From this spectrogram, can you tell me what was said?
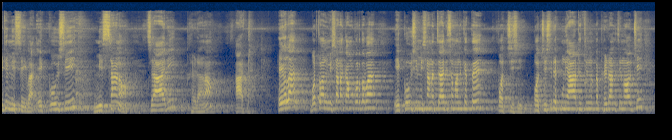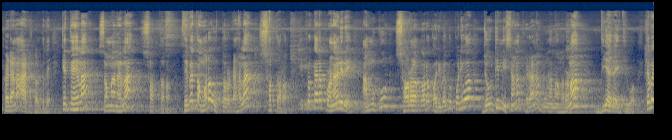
ଏଠି ମିଶାଇବା ଏକୋଇଶ ମିଶାଣ ଚାରି ଫେଡ଼ାଣ ଆଠ ହେଇଗଲା ବର୍ତ୍ତମାନ ମିଶାଣ କାମ କରିଦେବା ଏକୋଇଶ ମିଶାଣ ଚାରି ସମାନ କେତେ ପଚିଶ ପଚିଶରେ ପୁଣି ଆଠ ଚିହ୍ନଟ ଫେଡ଼ାଣ ଚିହ୍ନ ଅଛି ଫେଡ଼ାଣ ଆଠ କରିଦେଲେ କେତେ ହେଲା ସମାନ ହେଲା ସତର ତେବେ ତୁମର ଉତ୍ତରଟା ହେଲା ସତର ଏହି ପ୍ରକାର ପ୍ରଣାଳୀରେ ଆମକୁ ସରଳକର କରିବାକୁ ପଡ଼ିବ ଯେଉଁଠି ମିଶାଣ ଫେଡ଼ାଣ ଗୁଣନ ହରଣ ଦିଆଯାଇଥିବ ତେବେ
